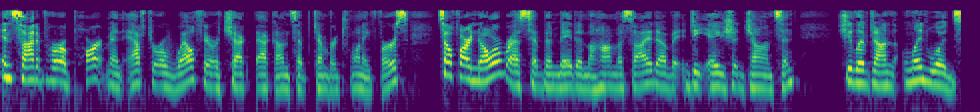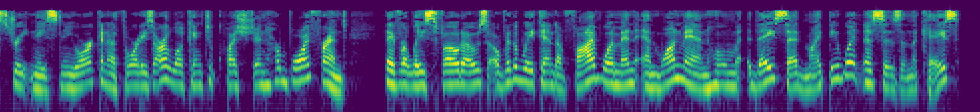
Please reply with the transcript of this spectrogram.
inside of her apartment after a welfare check back on September 21st. So far, no arrests have been made in the homicide of DeAsia Johnson. She lived on Linwood Street in East New York, and authorities are looking to question her boyfriend. They've released photos over the weekend of five women and one man whom they said might be witnesses in the case.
